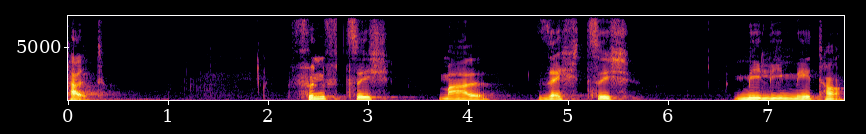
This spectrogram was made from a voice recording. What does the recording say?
Kalt. 50 mal 60 Millimeter.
